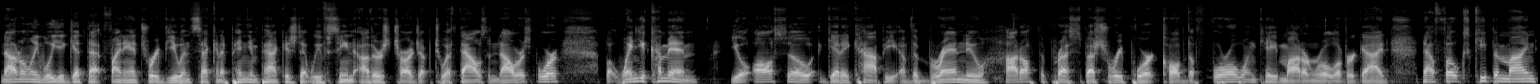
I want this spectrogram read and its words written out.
not only will you get that financial review and second opinion package that we've seen others charge up to $1,000 for, but when you come in, You'll also get a copy of the brand new hot off the press special report called the 401k Modern Rollover Guide. Now, folks, keep in mind,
